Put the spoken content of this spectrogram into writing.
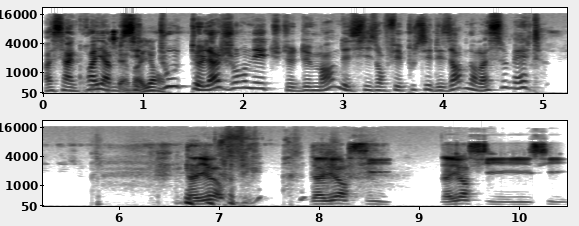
Ah, c'est incroyable. C'est toute la journée. Tu te demandes s'ils ont fait pousser des arbres dans la semaine. D'ailleurs, d'ailleurs, si, d'ailleurs, si, si,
